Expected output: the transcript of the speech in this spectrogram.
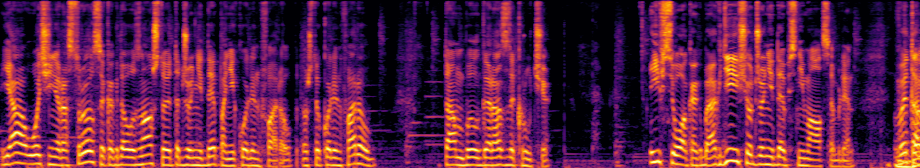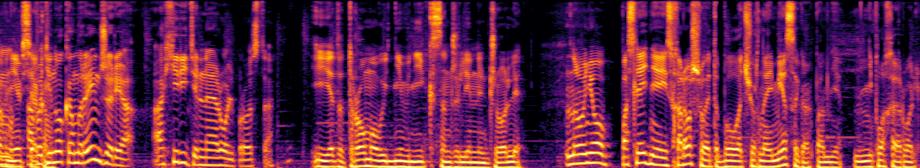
Я очень расстроился, когда узнал, что это Джонни Депп, а не Колин Фаррелл, потому что Колин Фаррелл там был гораздо круче. И все, как бы. А где еще Джонни Депп снимался, блин? В этом, говне а в одиноком рейнджере охерительная роль просто. И этот ромовый дневник с Анджелиной Джоли. Но у него последнее из хорошего это было Черное место, как по мне. Неплохая роль.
